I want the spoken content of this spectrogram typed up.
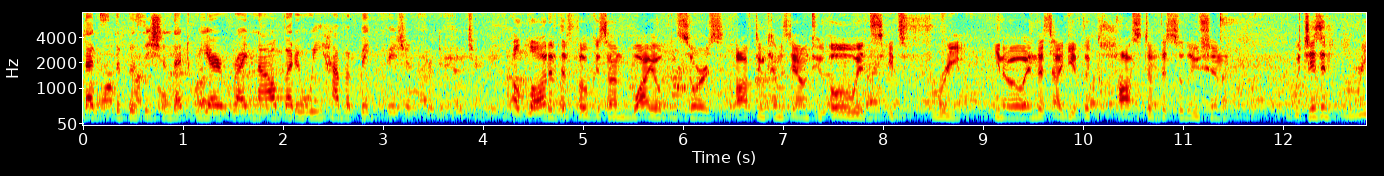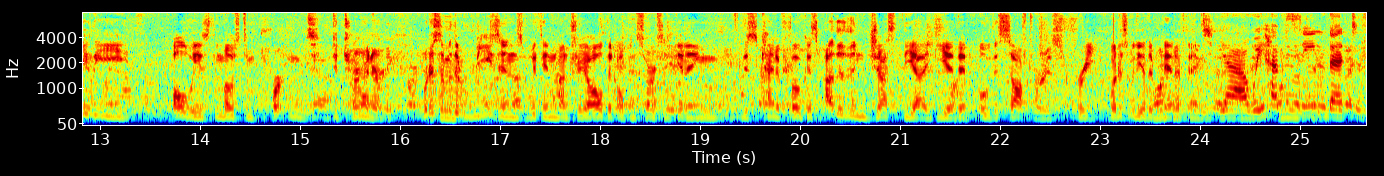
that's the position that we are right now but we have a big vision for the future a lot of the focus on why open source often comes down to oh it's it's free you know and this idea of the cost of the solution which isn't really always the most important determiner what are some of the reasons within montreal that open source is getting this kind of focus other than just the idea that oh the software is free what are some of the other benefits Yeah, we have seen that is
